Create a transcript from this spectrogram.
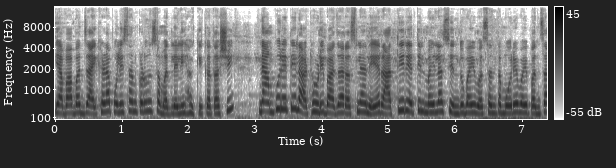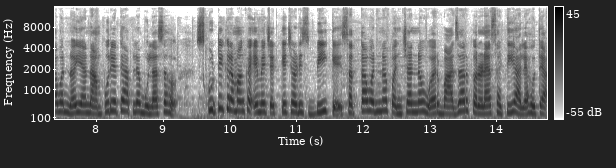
याबाबत जायखेडा पोलिसांकडून समजलेली हकीकत अशी नागपूर येथील आठवडी बाजार असल्याने रातीर येथील महिला सिंधुबाई वसंत मोरे वय पंचावन्न या नागपूर येथे आपल्या मुलासह स्कूटी क्रमांक एम एच एक्केचाळीस बी के सत्तावन्न पंच्याण्णववर बाजार करण्यासाठी आल्या होत्या.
